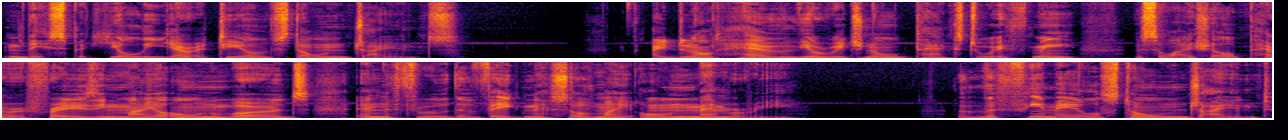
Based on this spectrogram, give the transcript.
this peculiarity of stone giants. I do not have the original text with me, so I shall paraphrase in my own words and through the vagueness of my own memory. The female stone giant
